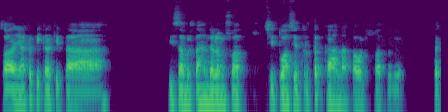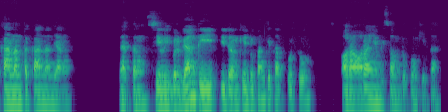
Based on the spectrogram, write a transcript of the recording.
Soalnya ketika kita bisa bertahan dalam suatu situasi tertekan atau suatu tekanan-tekanan yang datang silih berganti di dalam kehidupan kita butuh orang-orang yang bisa mendukung kita.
